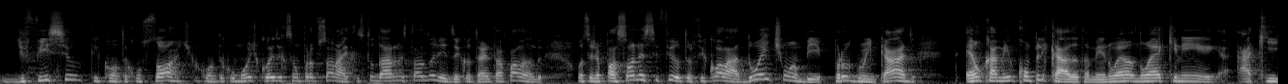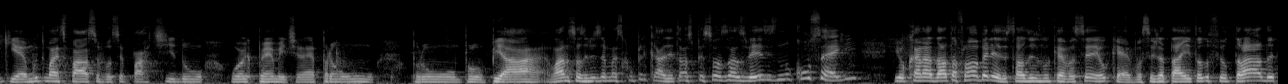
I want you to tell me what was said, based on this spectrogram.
difícil, que conta com sorte, que conta com um monte de coisa que são profissionais, que estudaram nos Estados Unidos, é que o Terry está falando. Ou seja, passou nesse filtro, ficou lá do H1B pro Green Card, é um caminho complicado também. Não é, não é que nem aqui, que é muito mais fácil você partir do Work Permit né, para um, um, um PR. Lá nos Estados Unidos é mais complicado. Então as pessoas às vezes não conseguem e o Canadá tá falando, oh, beleza, os Estados Unidos não quer você? Eu quero. Você já tá aí todo filtrado,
